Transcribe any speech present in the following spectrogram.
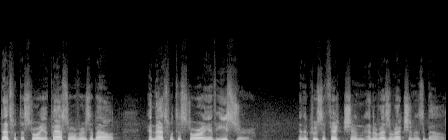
That's what the story of Passover is about, and that's what the story of Easter and the crucifixion and the resurrection is about.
